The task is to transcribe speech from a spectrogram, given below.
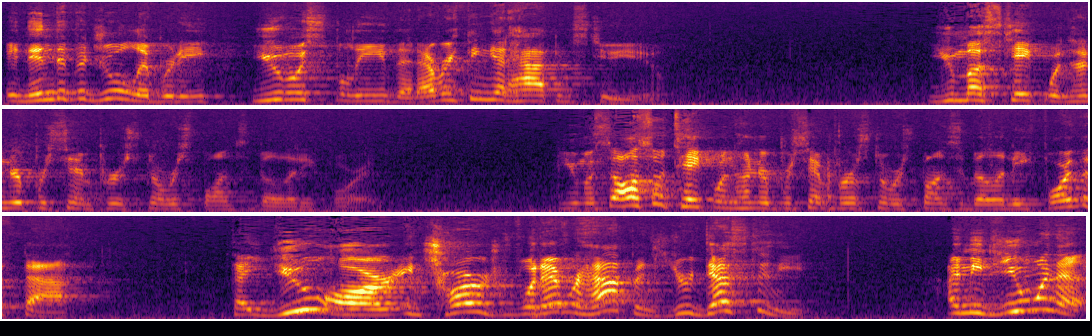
in individual liberty, you must believe that everything that happens to you, you must take 100% personal responsibility for it. You must also take 100% personal responsibility for the fact that you are in charge of whatever happens, your destiny. I mean, do you want to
